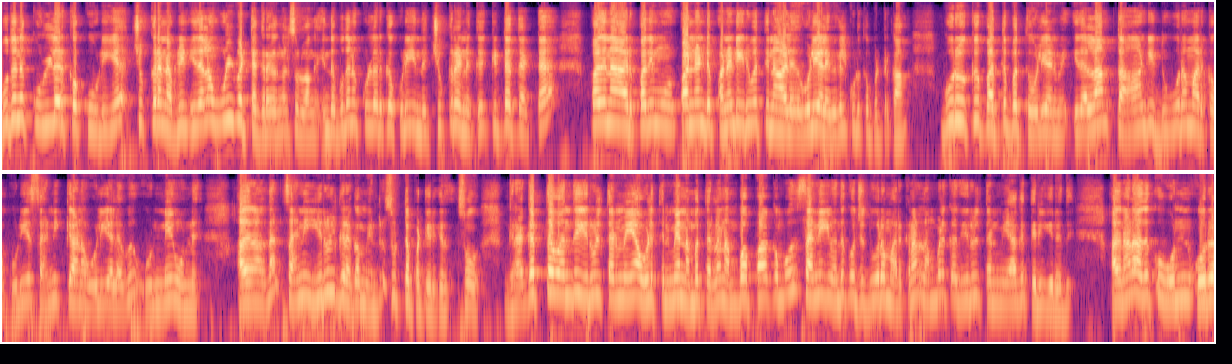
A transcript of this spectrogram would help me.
புதனுக்கு உள்ள இருக்கக்கூடிய சுக்கரன் அப்படின்னு இதெல்லாம் உள்வட்ட கிரகங்கள் சொல்லுவாங்க. இந்த புதனுக்குள்ள இருக்கக்கூடிய இந்த சுக்கரனுக்கு கிட்டத்தட்ட பதினாறு பதிமூணு பன்னெண்டு பன்னெண்டு இருபத்தி நாலு ஒளி அளவுகள் கொடுக்கப்பட்டிருக்காங்க. குருவுக்கு பத்து பத்து ஒளி அளவு. இதெல்லாம் தாண்டி தூரமா இருக்கக்கூடிய சனிக்கான ஒளி அளவு ஒண்ணே ஒன்று அதனால தான் சனி இருள் கிரகம் என்று சுட்டப்பட்டிருக்கிறது. ஸோ கிரகத்தை வந்து இருள் தன்மையா ஒளித்தன்மையாக நம்ம தரல நம்ம பார்க்கும்போது சனி வந்து கொஞ்சம் தூரமா இருக்கிறனால நம்மளுக்கு அது இருள் தன்மையாக தெரிகிறது. அதனால அதுக்கு ஒன் ஒரு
